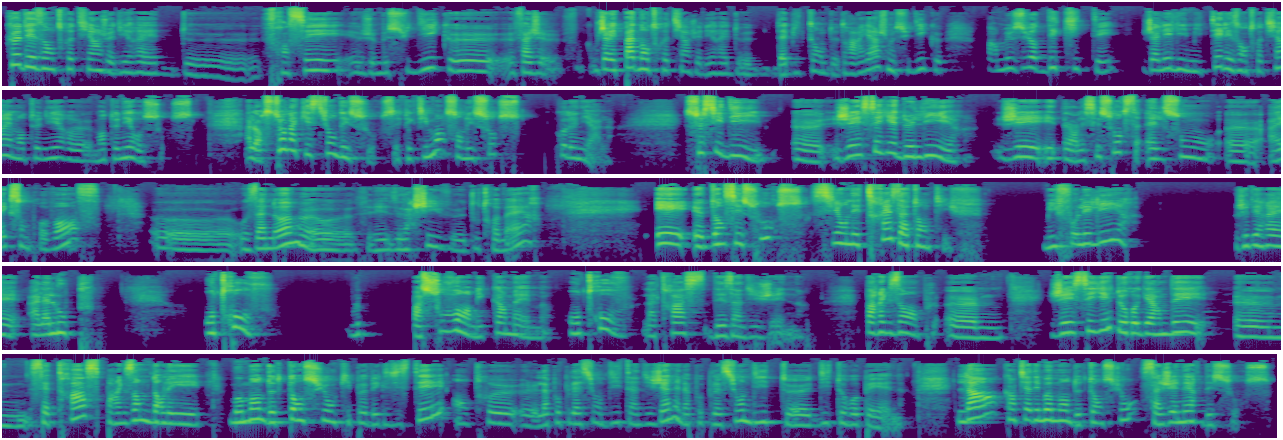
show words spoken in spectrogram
que des entretiens, je dirais, de français, je me suis dit que, enfin, je, comme j'avais pas d'entretien, je dirais, d'habitants de, Draria, je me suis dit que par mesure d'équité, j'allais limiter les entretiens et m'en tenir, euh, m'en tenir aux sources. Alors, sur la question des sources, effectivement, ce sont les sources coloniales. Ceci dit, euh, j'ai essayé de lire alors ces sources, elles sont à Aix-en-Provence, aux ANOM, c'est les archives d'outre-mer. Et dans ces sources, si on est très attentif, mais il faut les lire, je dirais, à la loupe, on trouve, pas souvent, mais quand même, on trouve la trace des indigènes. Par exemple, euh, j'ai essayé de regarder euh, cette trace, par exemple, dans les moments de tension qui peuvent exister entre euh, la population dite indigène et la population dite, dite européenne. Là, quand il y a des moments de tension, ça génère des sources.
